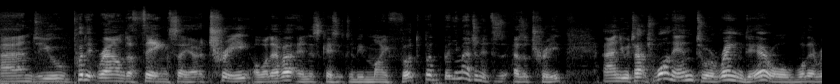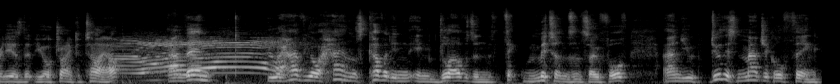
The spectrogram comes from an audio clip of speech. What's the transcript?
and you put it round a thing, say a tree or whatever. In this case, it's going to be my foot, but, but imagine it as, as a tree. And you attach one end to a reindeer or whatever it is that you're trying to tie up, and then you have your hands covered in, in gloves and thick mittens and so forth, and you do this magical thing.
